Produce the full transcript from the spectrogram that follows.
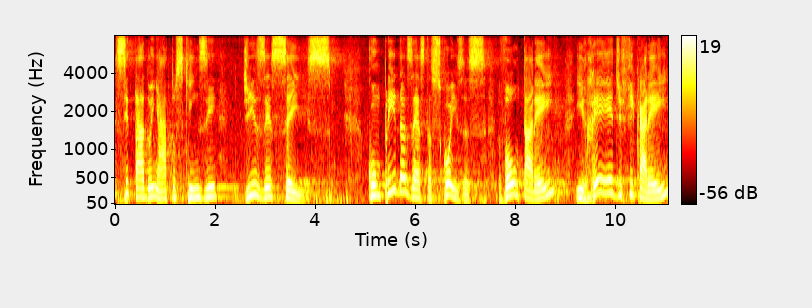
citado em Atos 15, 16. Cumpridas estas coisas, voltarei e reedificarei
